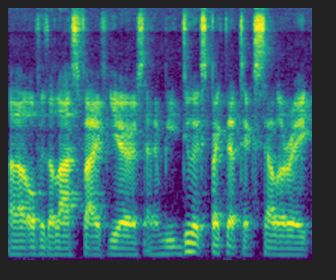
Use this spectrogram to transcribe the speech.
uh, over the last five years, and we do expect that to accelerate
